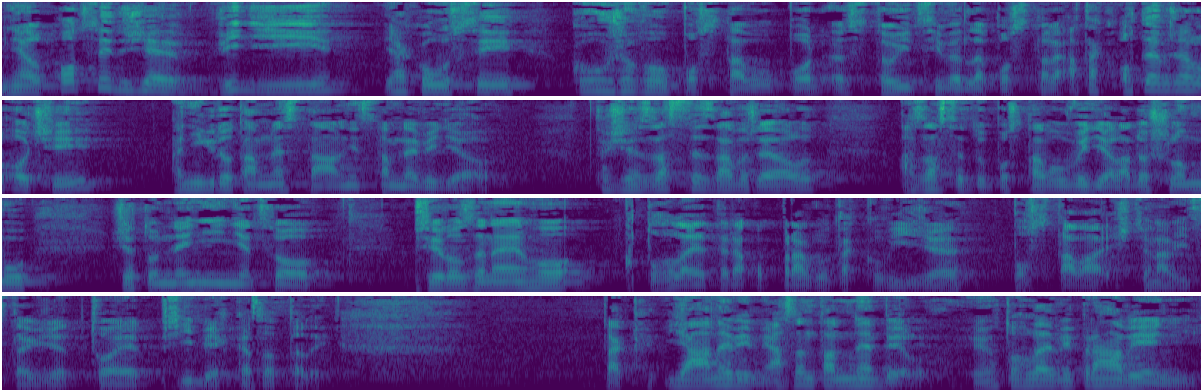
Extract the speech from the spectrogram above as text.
měl pocit, že vidí jakousi kouřovou postavu pod, stojící vedle postele. A tak otevřel oči a nikdo tam nestál, nic tam neviděl. Takže zase zavřel a zase tu postavu viděl. A došlo mu, že to není něco přirozeného a tohle je teda opravdu takový, že? Postava ještě navíc, takže to je příběh kazateli. Tak já nevím, já jsem tam nebyl. Jo? Tohle je vyprávění.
